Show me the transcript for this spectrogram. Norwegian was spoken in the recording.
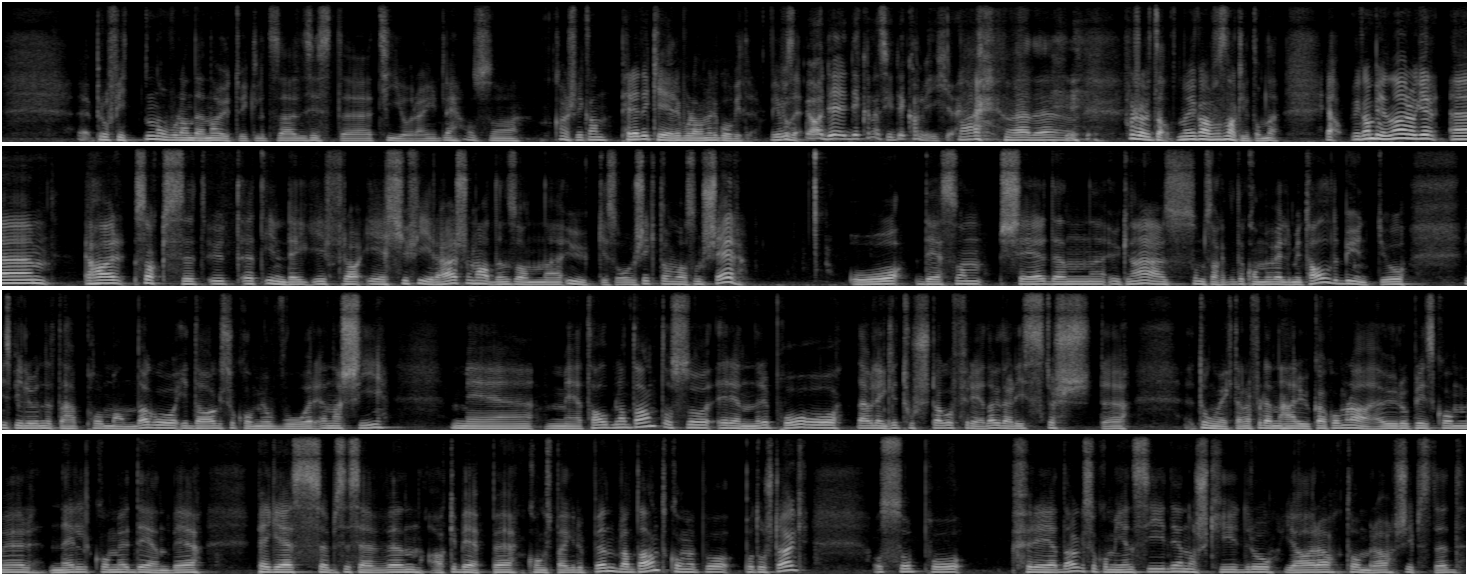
profitten og hvordan den har utviklet seg de siste tiåra, egentlig. Og så kanskje vi kan predikere hvordan den vil gå videre. Vi får se. Ja, det, det kan jeg si. Det kan vi ikke. Nei, nei, det er for så vidt sant, men vi kan få snakke litt om det. Ja, Vi kan begynne da, Roger. Ehm, jeg har sakset ut et innlegg fra E24 her som hadde en sånn eh, ukesoversikt om hva som skjer. Og det som skjer den uken her, er som sagt at det kommer veldig mye tall. Det begynte jo Vi spiller jo inn dette her på mandag, og i dag så kom jo Vår Energi med, med tall, blant annet. Og så renner det på, og det er vel egentlig torsdag og fredag det er de største tungvekterne for denne her uka kommer. da. Europris kommer, Nell kommer, DNB, PGS, Subsea 7, Aker BP, Kongsberg Gruppen bl.a. kommer på, på torsdag. Og så på fredag så kommer Gjensidige, Norsk Hydro, Yara, Tomra, Skipsted,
